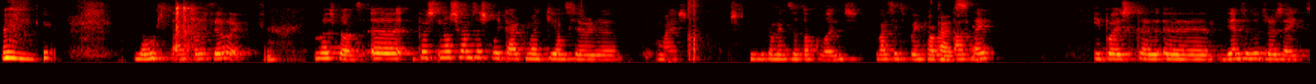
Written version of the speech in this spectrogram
não está a parecer bem. Mas pronto, eh, depois nós chegamos a explicar como é que ele ser tipo, mais especificamente os autocolantes. Vai ser tipo em forma Ah, de sim. cassete. E depois ca- eh, dentro do trajeto,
